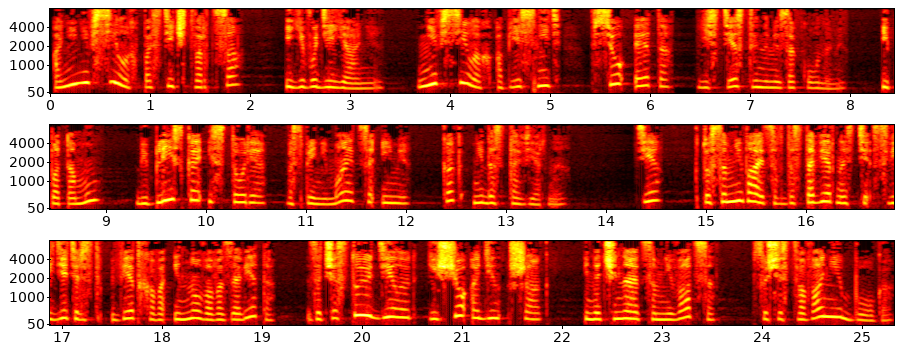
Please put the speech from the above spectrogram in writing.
Они не в силах постичь Творца и Его деяния, не в силах объяснить все это естественными законами, и потому библейская история воспринимается ими как недостоверная. Те, кто сомневается в достоверности свидетельств Ветхого и Нового Завета, зачастую делают еще один шаг и начинают сомневаться в существовании Бога,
